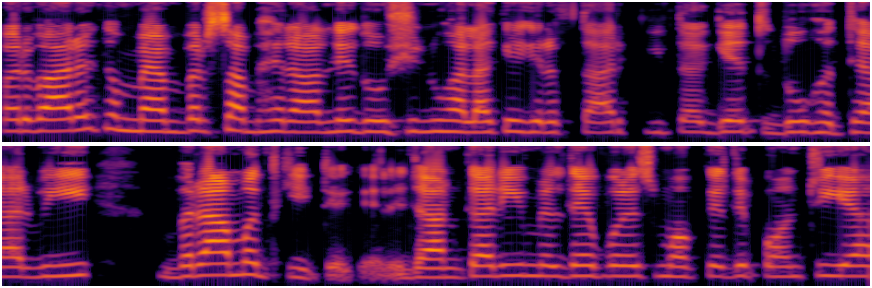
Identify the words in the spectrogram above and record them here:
ਪਰਿਵਾਰਕ ਮੈਂਬਰ ਸਭ ਹੈਰਾਨ ਨੇ। ਦੋਸ਼ੀ ਨੂੰ ਹਾਲਾਂਕਿ ਗ੍ਰਿਫਤਾਰ ਕੀਤਾ ਗਿਆ ਤੇ ਦੋ ਹਥਿਆਰ ਵੀ ਬਰਾਮਦ ਕੀਤੇ ਗਏ ਨੇ। ਜਾਣਕਾਰੀ ਮਿਲਦੇ ਪੁਲਿਸ ਮੌਕੇ ਤੇ ਪਹੁੰਚੀ ਹੈ।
